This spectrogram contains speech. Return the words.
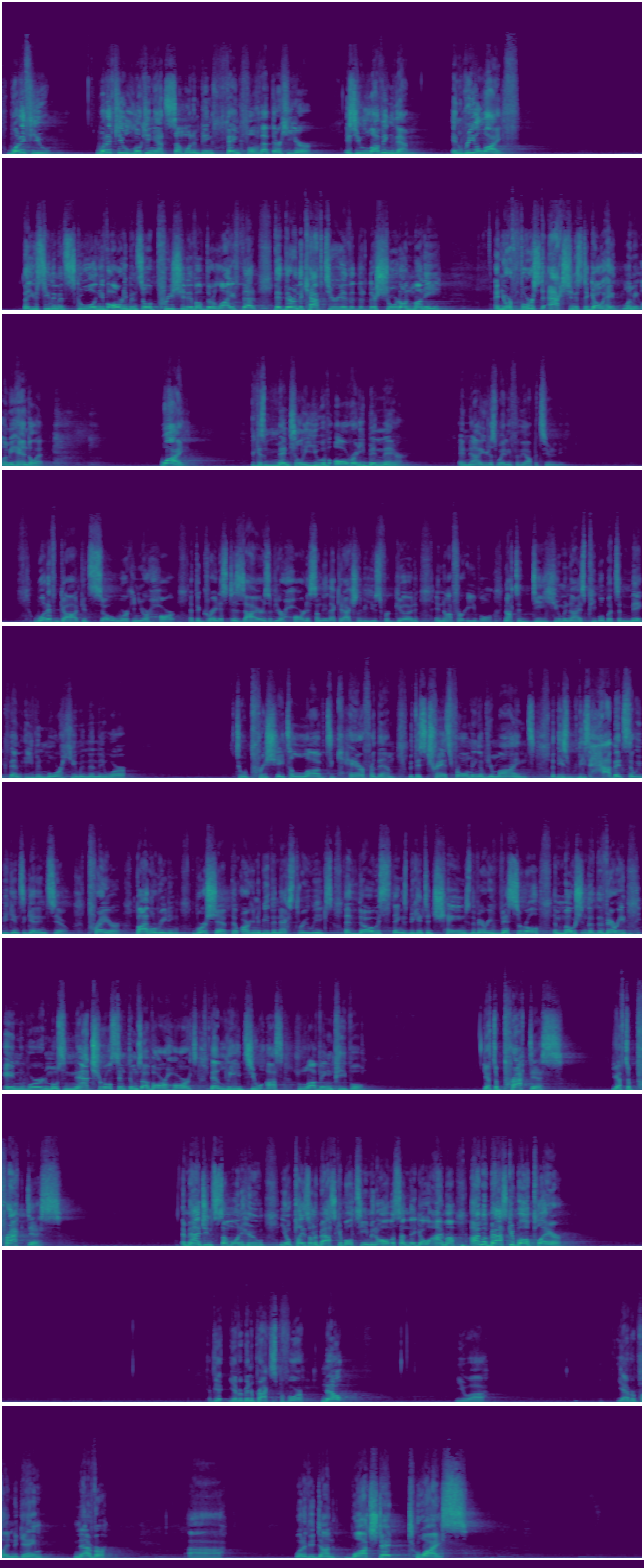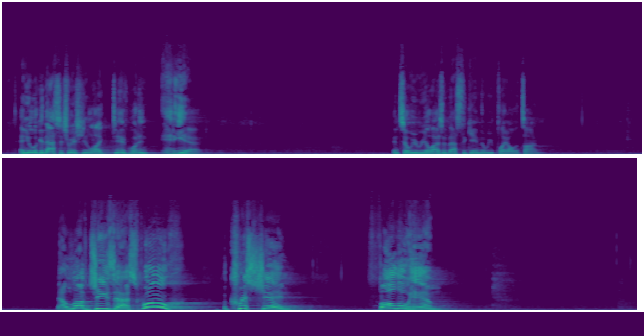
What if you, what if you looking at someone and being thankful that they're here is you loving them in real life? That you see them at school and you've already been so appreciative of their life that, that they're in the cafeteria, that they're short on money, and your first action is to go, hey, let me, let me handle it. Why? Because mentally you have already been there, and now you're just waiting for the opportunity. What if God could so work in your heart that the greatest desires of your heart is something that could actually be used for good and not for evil? Not to dehumanize people, but to make them even more human than they were to appreciate, to love, to care for them with this transforming of your mind. That these, these habits that we begin to get into prayer, Bible reading, worship that are going to be the next three weeks that those things begin to change the very visceral emotion, the, the very inward, most natural symptoms of our hearts that lead to us loving people. You have to practice. You have to practice Imagine someone who, you know, plays on a basketball team and all of a sudden they go, I'm a, I'm a basketball player. Have you, you ever been to practice before? No. You, uh, you ever played in a game? Never. Uh, what have you done? Watched it twice. And you look at that situation, you're like, dude, what an idiot until we realize that that's the game that we play all the time. I love Jesus. Woo! A Christian. Follow him.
